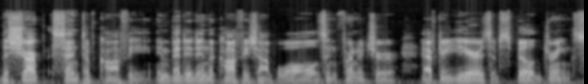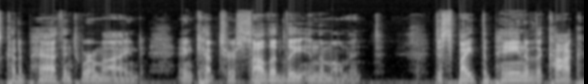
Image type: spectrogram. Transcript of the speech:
The sharp scent of coffee, embedded in the coffee shop walls and furniture after years of spilled drinks, cut a path into her mind and kept her solidly in the moment. Despite the pain of the cock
